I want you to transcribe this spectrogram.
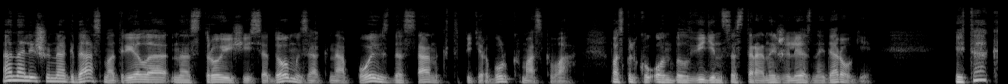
Она лишь иногда смотрела на строящийся дом из окна поезда Санкт-Петербург-Москва, поскольку он был виден со стороны железной дороги. Итак,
